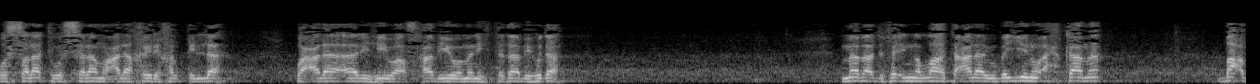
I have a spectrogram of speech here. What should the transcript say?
والصلاة والسلام على خير خلق الله وعلى آله وأصحابه ومن اهتدى بهداه. ما بعد فإن الله تعالى يبين أحكام بعض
